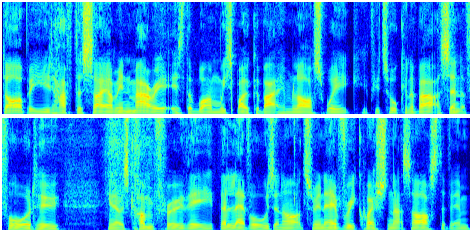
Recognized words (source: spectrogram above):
Derby, you'd have to say, I mean, Marriott is the one we spoke about him last week. If you're talking about a centre forward who, you know, has come through the the levels and answering every question that's asked of him.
